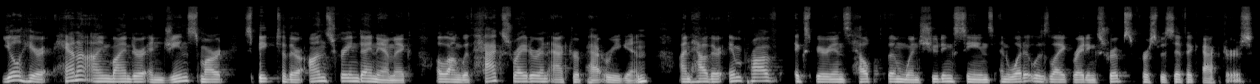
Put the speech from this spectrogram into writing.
You'll hear Hannah Einbinder and Jean Smart speak to their on screen dynamic, along with Hacks writer and actor Pat Regan, on how their improv experience helped them when shooting scenes and what it was like writing scripts for specific actors.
